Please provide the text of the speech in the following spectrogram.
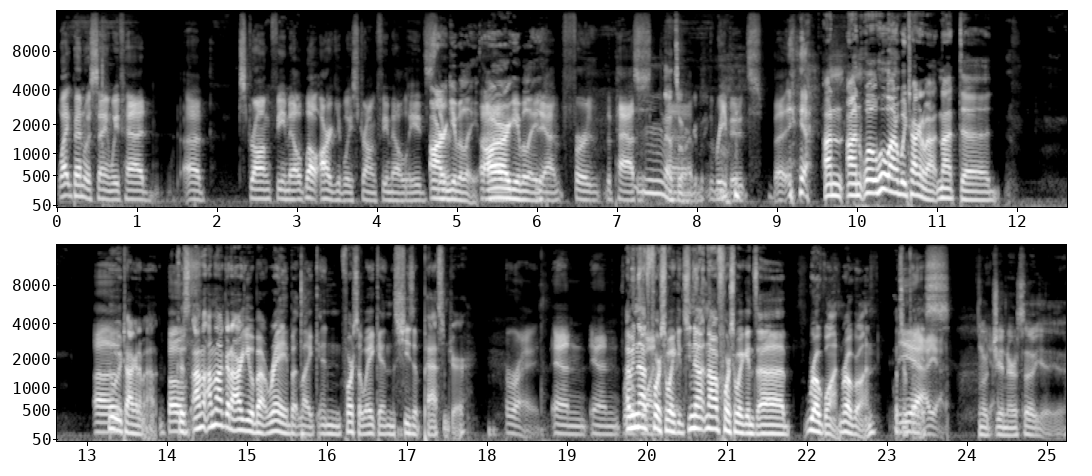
like Ben was saying, we've had uh, strong female, well, arguably strong female leads. Arguably, uh, arguably. yeah, for the past Mm, that's uh, arguably. reboots. But yeah, On on well, who are we talking about? Not uh, uh, who are we talking about? Because I'm, I'm not going to argue about Rey, but like in Force Awakens, she's a passenger. Right, and and I mean, not Rogue Force Awakens. You know, not Force Awakens. Uh, Rogue One. Rogue One. What's her Yeah, face? Oh, Jyn Erso, yeah, yeah.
